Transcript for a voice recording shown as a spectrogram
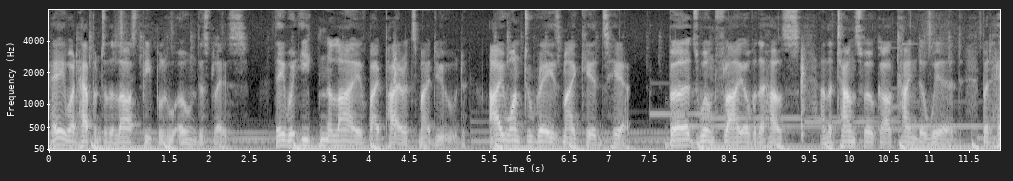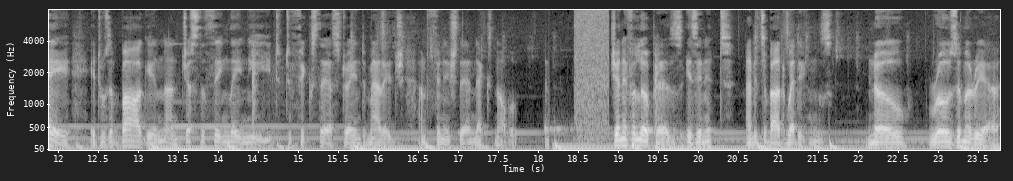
Hey, what happened to the last people who owned this place? They were eaten alive by pirates, my dude. I want to raise my kids here. Birds won't fly over the house, and the townsfolk are kinda weird. But hey, it was a bargain and just the thing they need to fix their strained marriage and finish their next novel. Jennifer Lopez is in it, and it's about weddings. No, Rosa Maria,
